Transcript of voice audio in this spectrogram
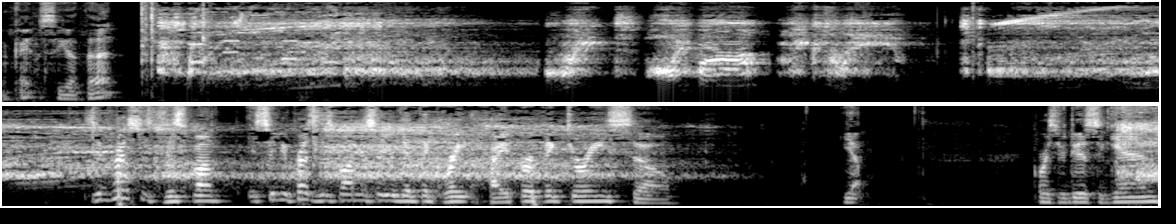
Okay, so you got that. So you press this button, so you press this button, so you get the great hyper victory. So, yep. Of course, if you do this again,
